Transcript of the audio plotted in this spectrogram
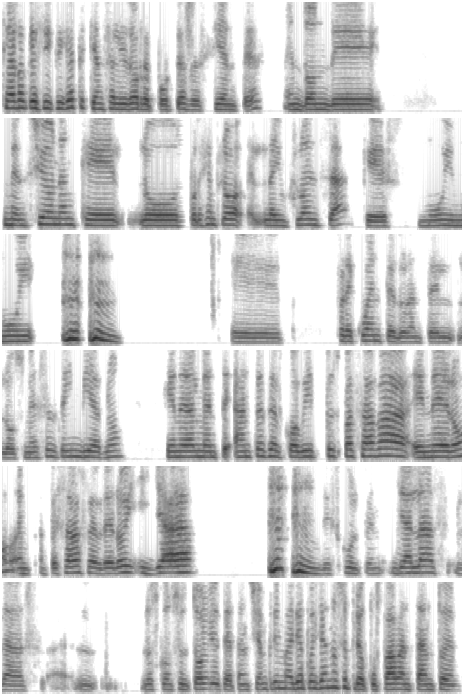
Claro que sí, fíjate que han salido reportes recientes en donde mencionan que los, por ejemplo, la influenza, que es muy, muy eh, frecuente durante los meses de invierno, generalmente antes del COVID, pues pasaba enero, em, empezaba febrero y ya, disculpen, ya las, las, los consultorios de atención primaria, pues ya no se preocupaban tanto en,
